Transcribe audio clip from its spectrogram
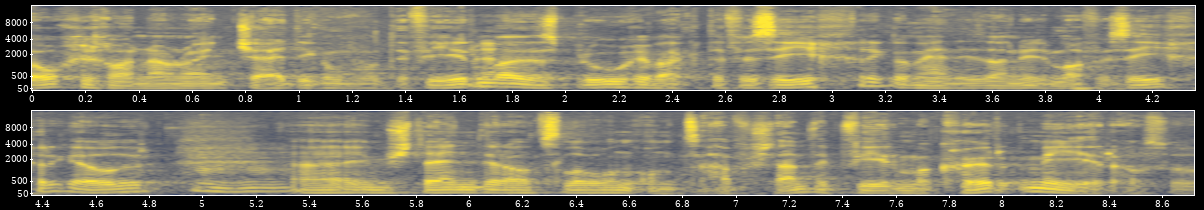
Doch, ich habe auch noch Entschädigung von der Firma, ja. das brauche ich wegen der Versicherung. Wir haben ja nicht mal Versicherungen oder? Mhm. Äh, im Ständeratslohn. Und selbstverständlich, die Firma gehört mir. Also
